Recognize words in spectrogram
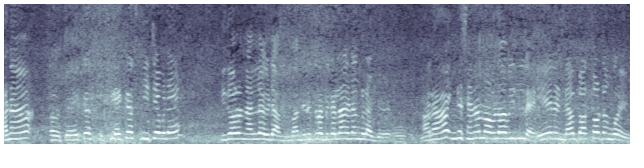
ஆனால் கேக்கஸ் கேக்கஸ் பீச்சை விட இது ஒரு நல்ல இடம். வந்து இருக்கிறதுக்கெல்லாம் இடம் கிடக்கு. ஆனால் இங்கே சனம் அவ்வளோ இல்லை. ஏனெண்டா பஸ் ஓட்டம் குறைவு.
